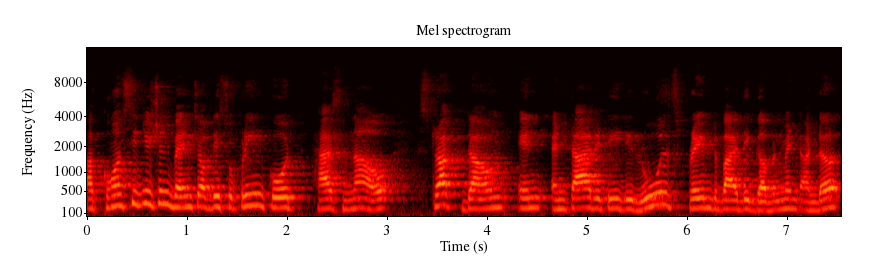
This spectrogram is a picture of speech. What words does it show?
a constitution bench of the Supreme Court has now struck down in entirety the rules framed by the government under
